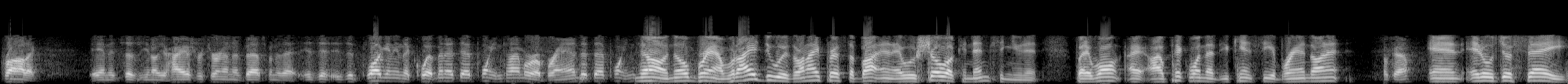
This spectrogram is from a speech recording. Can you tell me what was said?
product, and it says you know your highest return on investment of that, is it is it plugging in equipment at that point in time or a brand at that point in time? No, no brand. What I do is when I press the button, it will show a condensing unit, but it won't. I, I'll pick one that you can't see a brand on it, Okay. and it'll just say,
